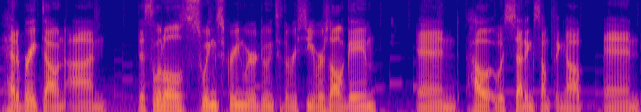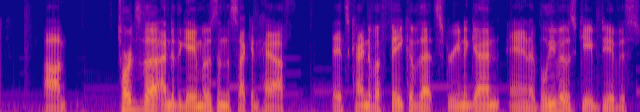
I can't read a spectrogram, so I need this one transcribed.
had a breakdown on this little swing screen we were doing to the receivers all game and how it was setting something up. And um, towards the end of the game, it was in the second half. It's kind of a fake of that screen again, and I believe it was Gabe Davis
